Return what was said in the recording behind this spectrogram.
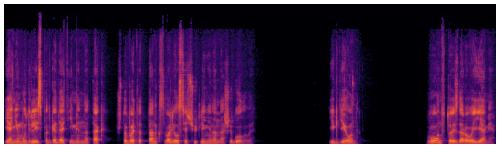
И они умудрились подгадать именно так, чтобы этот танк свалился чуть ли не на наши головы. И где он? Вон в той здоровой яме.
